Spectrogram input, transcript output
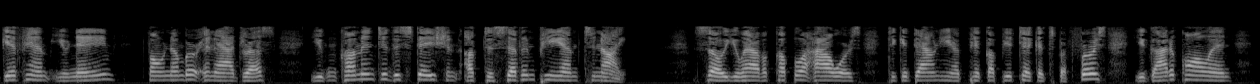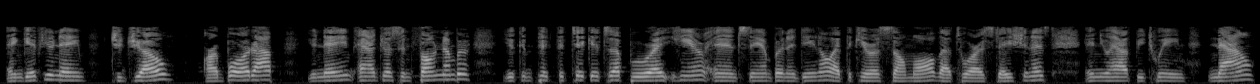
give him your name, phone number, and address. You can come into the station up to 7 p.m. tonight. So you have a couple of hours to get down here pick up your tickets. But first, you got to call in and give your name to Joe, our board up, your name, address, and phone number. You can pick the tickets up right here in San Bernardino at the Carousel Mall. That's where our station is. And you have between now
